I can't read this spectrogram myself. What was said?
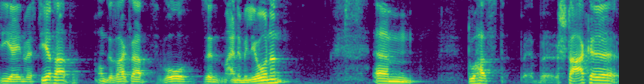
die er investiert hat und gesagt hat, wo sind meine Millionen? Ähm, du hast starke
